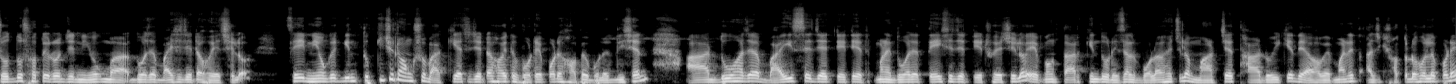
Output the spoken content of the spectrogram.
চোদ্দ সতেরোর যে নিয়োগ বা দু হাজার বাইশে যেটা হয়েছিল, সেই নিয়োগে কিন্তু কিছুটা অংশ বাকি আছে যেটা হয়তো ভোটের পরে হবে বলে দিয়েছেন। আর দু হাজার বাইশে যে টেটের মানে দু হাজার তেইশে যে টেট হয়েছিল এবং তার কিন্তু রেজাল্ট বলা হয়েছিল মার্চের থার্ড উইকে দেওয়া হবে। মানে আজকে সতেরো হলে পরে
